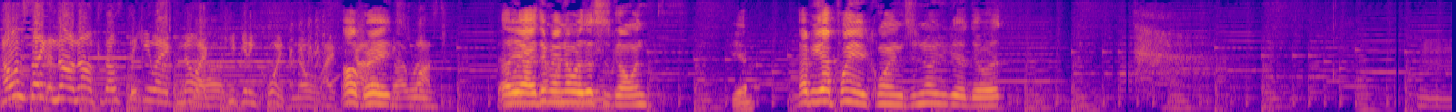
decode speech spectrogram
I was like, no, no, because I was thinking like, no, I keep getting coins. No, I. Oh, great. That was- that Oh yeah, was- I that think I know where this is going. Yeah. Epic, you got plenty of coins. You know you're gonna do it. Hmm,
